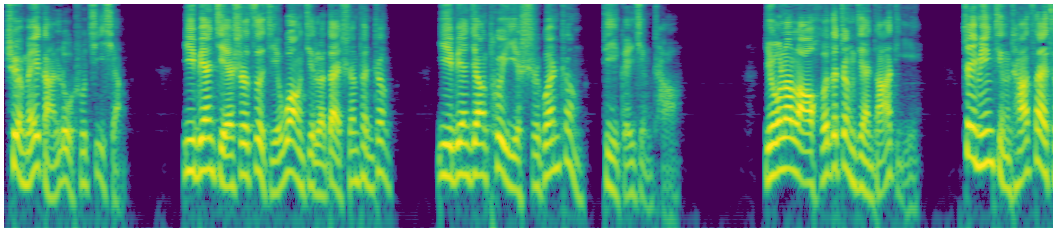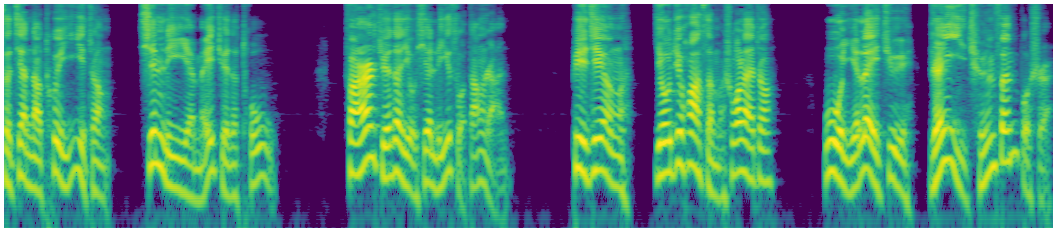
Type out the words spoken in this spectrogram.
却没敢露出迹象，一边解释自己忘记了带身份证，一边将退役士官证递给警察。有了老何的证件打底，这名警察再次见到退役证，心里也没觉得突兀，反而觉得有些理所当然。毕竟有句话怎么说来着？“物以类聚，人以群分”，不是？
